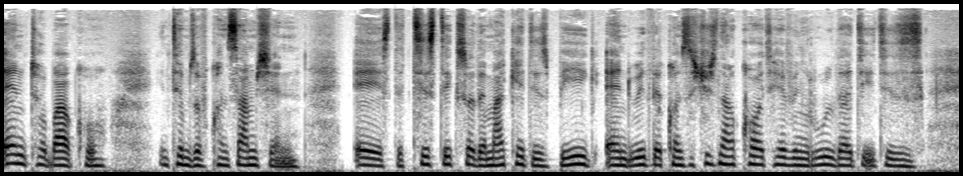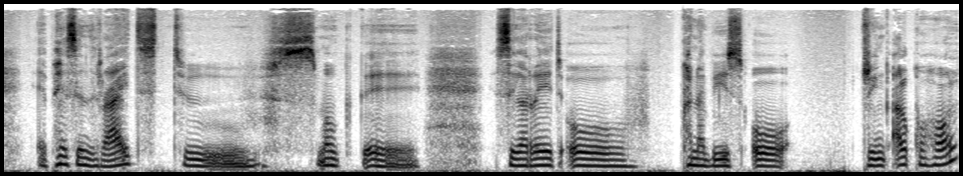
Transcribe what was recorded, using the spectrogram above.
and tobacco in terms of consumption. Uh, statistics so the market is big and with the constitutional court having ruled that it is a person's right to smoke a cigarette or cannabis or drink alcohol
